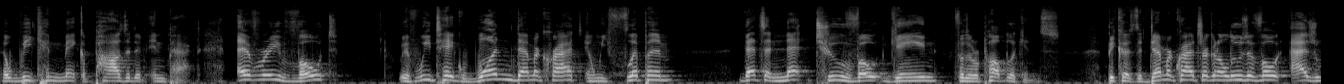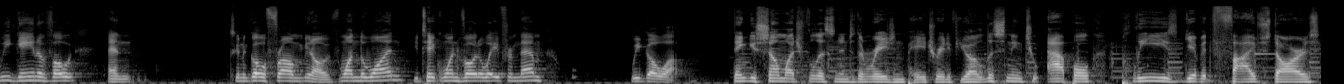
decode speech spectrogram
that we can make a positive impact. Every vote, if we take one Democrat and we flip him, that's a net two vote gain for the Republicans because the Democrats are going to lose a vote as we gain a vote. And it's going to go from, you know, if one to one, you take one vote away from them, we go up. Thank you so much for listening to the Raging Patriot. If you are listening to Apple, please give it five stars.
